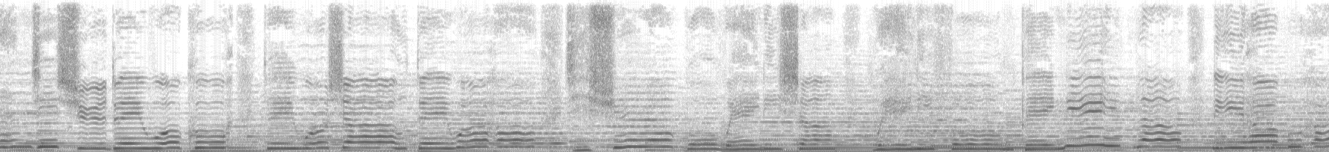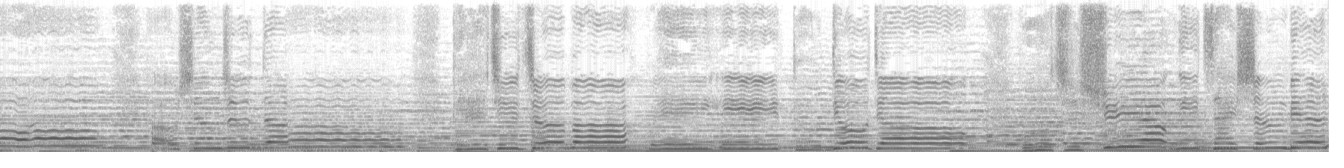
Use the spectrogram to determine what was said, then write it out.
能继续对我哭，对我笑，对我好，继续让我为你伤，为你疯，陪你老，你好不好？好想知道，别急着把回忆都丢掉，我只需要你在身边，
